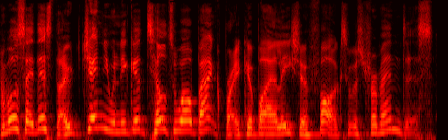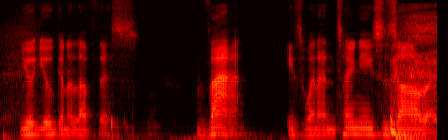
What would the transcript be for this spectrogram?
I will say this though, genuinely good tilt-a-whirl backbreaker by Alicia Fox. It was tremendous. You're, you're going to love this. That is when Antonio Cesaro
